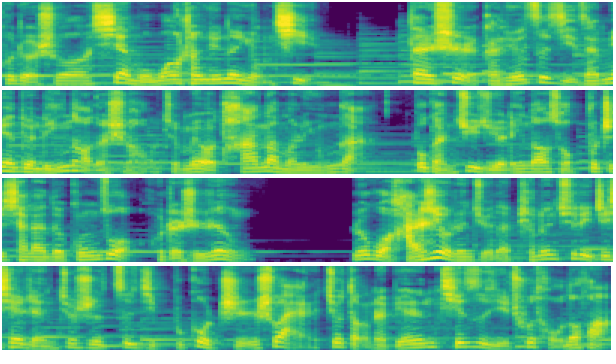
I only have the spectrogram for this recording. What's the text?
或者说羡慕汪传军的勇气，但是感觉自己在面对领导的时候就没有他那么勇敢，不敢拒绝领导所布置下来的工作或者是任务。如果还是有人觉得评论区里这些人就是自己不够直率，就等着别人替自己出头的话，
